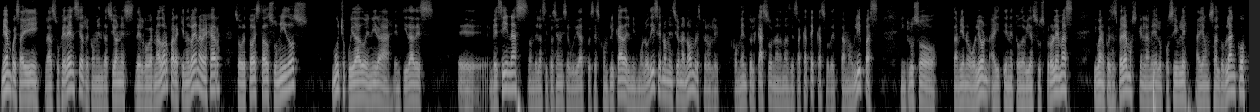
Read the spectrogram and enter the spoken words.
Bien, pues ahí las sugerencias, recomendaciones del gobernador para quienes vayan a viajar, sobre todo a Estados Unidos, mucho cuidado en ir a entidades eh, vecinas, donde la situación de seguridad pues es complicada, él mismo lo dice, no menciona nombres, pero le comento el caso nada más de Zacatecas o de Tamaulipas, incluso también Nuevo León, ahí tiene todavía sus problemas, y bueno, pues esperemos que en la medida de lo posible haya un saldo blanco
